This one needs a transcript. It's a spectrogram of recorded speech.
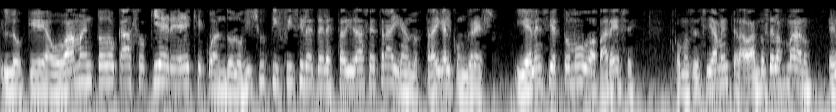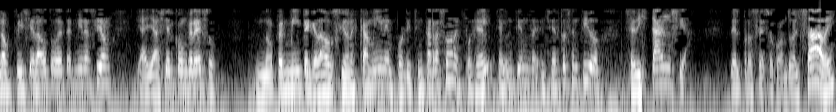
lo que Obama en todo caso quiere es que cuando los issues difíciles de la estadidad se traigan, los traiga el Congreso. Y él en cierto modo aparece como sencillamente lavándose las manos, él auspicia la autodeterminación y allá si el Congreso no permite que las opciones caminen por distintas razones, pues él, él entiende, en cierto sentido, se distancia del proceso cuando él sabe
